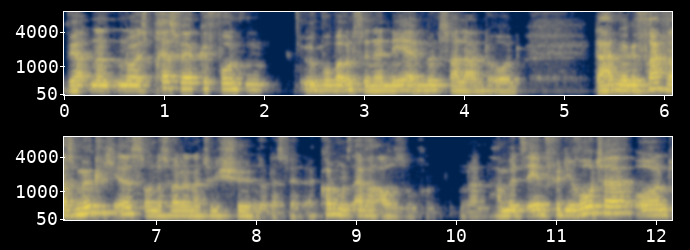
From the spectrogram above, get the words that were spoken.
wir hatten ein neues Presswerk gefunden, irgendwo bei uns in der Nähe im Münsterland und da hatten wir gefragt, was möglich ist und das war dann natürlich schön, so dass wir da konnten wir uns einfach aussuchen. Und dann haben wir uns eben für die rote und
